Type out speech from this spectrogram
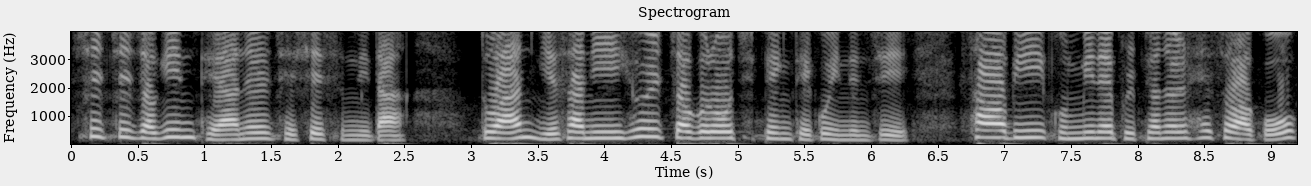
실질적인 대안을 제시했습니다. 또한 예산이 효율적으로 집행되고 있는지 사업이 국민의 불편을 해소하고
